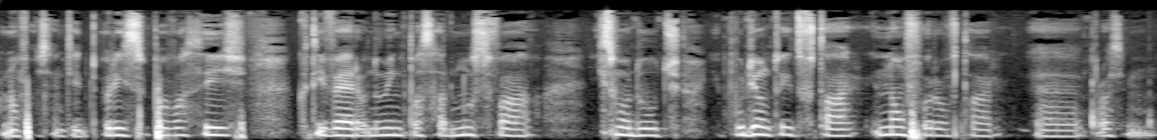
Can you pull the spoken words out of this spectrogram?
Não faz sentido. Por isso, para vocês que tiveram domingo passado no sofá e são adultos e podiam ter ido votar não foram votar, uh, próximo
